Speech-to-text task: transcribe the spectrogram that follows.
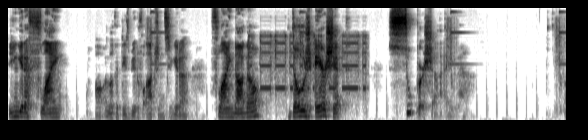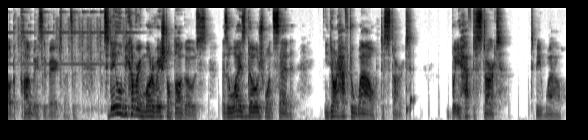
You can get a flying Oh, look at these beautiful options. You get a Flying Doggo, Doge Airship, Super Shibe. Oh, the cloud bases are very expensive. Today we'll be covering motivational doggos. As a wise Doge once said, you don't have to wow to start, but you have to start to be wow.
